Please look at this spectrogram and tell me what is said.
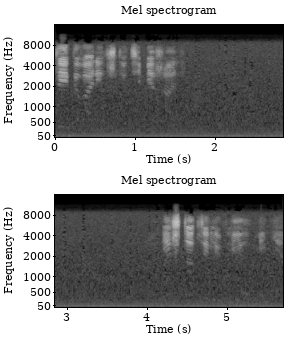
Ты говорил, что тебе жаль. И что ты любил меня.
